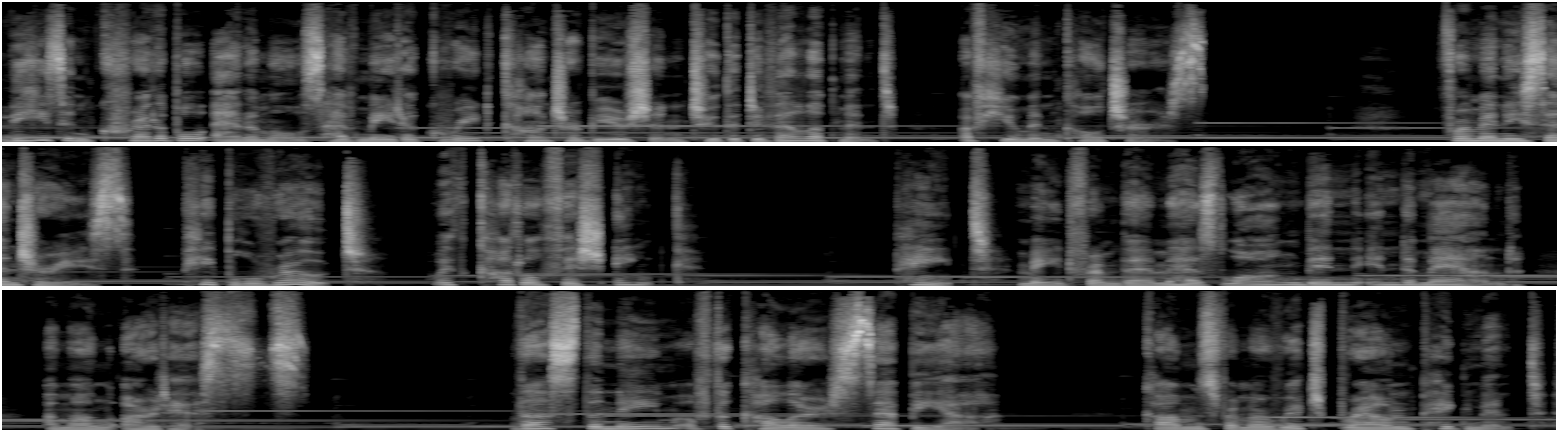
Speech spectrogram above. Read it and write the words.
These incredible animals have made a great contribution to the development of human cultures. For many centuries, people wrote with cuttlefish ink. Paint made from them has long been in demand among artists. Thus, the name of the color sepia comes from a rich brown pigment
